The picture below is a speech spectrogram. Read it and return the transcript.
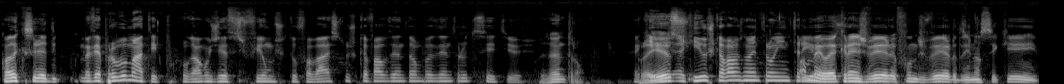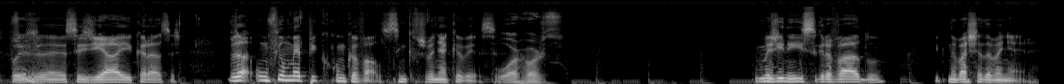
Qual é que seria. de- Mas é problemático, porque alguns desses filmes que tu falaste, os cavalos entram para dentro de sítios. Pois entram. Para Aqui, esses? aqui os cavalos não entram em Oh interiores. meu, ecrãs verdes, fundos verdes e não sei o quê, e depois eh, CGI e caraças. Mas há um filme épico com cavalo, assim que vos venha à cabeça. War Horse. Imaginem isso gravado tipo na Baixa da Banheira.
